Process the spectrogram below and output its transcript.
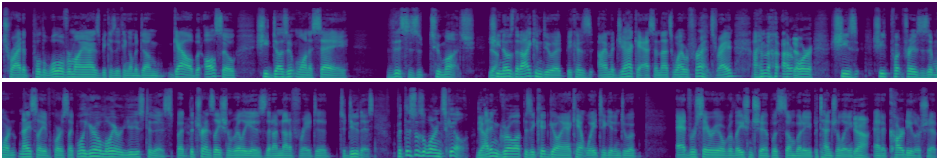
try to pull the wool over my eyes because they think I'm a dumb gal. But also, she doesn't want to say this is too much. She Yeah. knows that I can do it because I'm a jackass, and that's why we're friends, right? I'm, or she's she put phrases it more nicely, of course, like, "Well, you're a lawyer, you're used to this," but the translation really is that I'm not afraid to to do this. But this was a learned skill. Yeah. I didn't grow up as a kid going, "I can't wait to get into a adversarial relationship with somebody potentially Yeah. at a car dealership."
